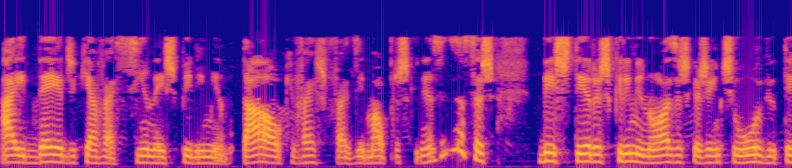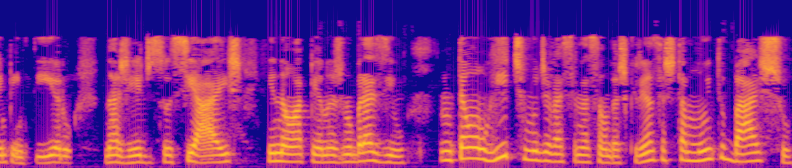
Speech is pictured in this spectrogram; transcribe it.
a ideia de que a vacina é experimental, que vai fazer mal para as crianças, essas besteiras criminosas que a gente ouve o tempo inteiro nas redes sociais e não apenas no Brasil. Então, o ritmo de vacinação das crianças está muito baixo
